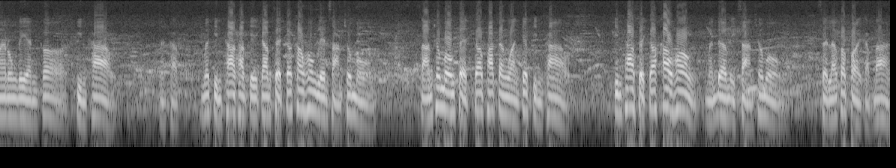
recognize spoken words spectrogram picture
มาโรงเรียนก็กินข้าว นะครับ เมื่อกินข้าวทำกิจกรรมเสร็จก็เข้าห้องเรียน 3 ชั่วโมง 3 ชั่วโมงเสร็จก็พักกลางวันก็กินข้าว กินข้าวเสร็จก็เข้าห้องเหมือนเดิมอีก 3 ชั่วโมง เสร็จแล้วก็ปล่อยกลับบ้าน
